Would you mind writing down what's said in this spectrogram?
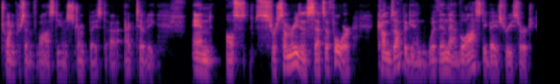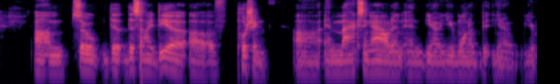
20% velocity in a strength-based uh, activity. And also for some reason, sets of four comes up again within that velocity-based research. Um, so the, this idea of pushing uh, and maxing out and and you know you want to be you know you're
